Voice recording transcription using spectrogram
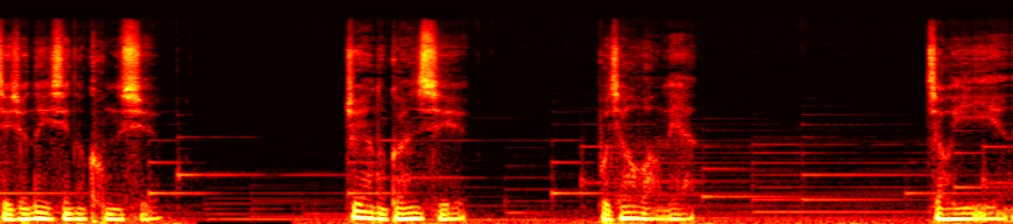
解决内心的空虚。这样的关系，不叫网恋，叫意淫。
